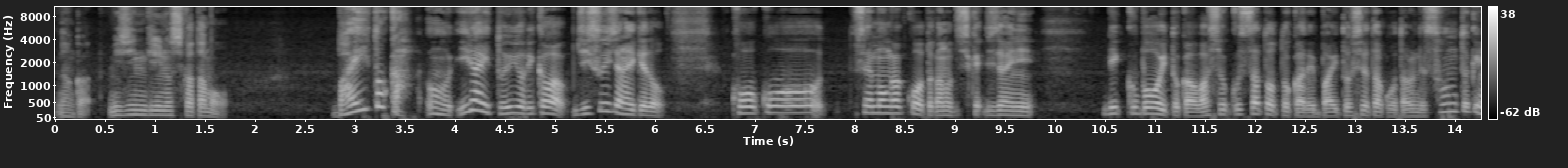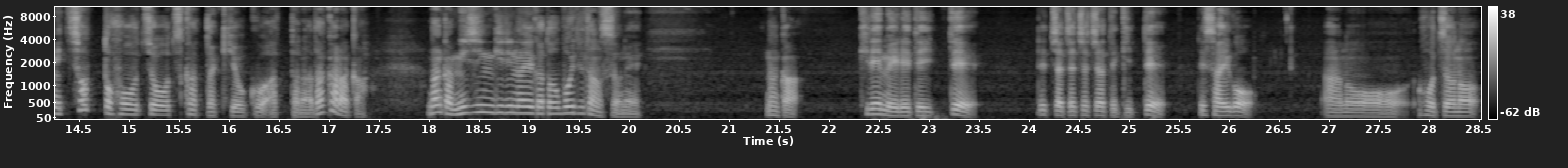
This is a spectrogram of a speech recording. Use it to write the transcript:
なんか、みじん切りの仕方も、バイトか。うん、依頼というよりかは、自炊じゃないけど、高校、専門学校とかの時代に、ビッグボーイとか和食里とかでバイトしてたことあるんで、その時にちょっと包丁を使った記憶はあったな。だからか。なんかみじん切りのやり方覚えてたんですよね。なんか、切れ目入れていって、で、チャチャチャチャって切って、で、最後、あのー包丁の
